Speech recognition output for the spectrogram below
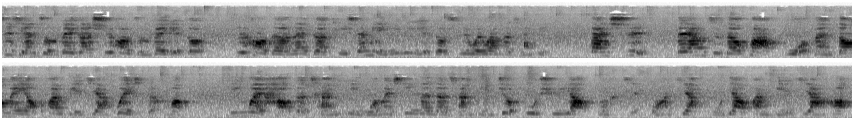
之前准备跟事后准备也都之后的那个提升免疫力也都是威旺的产品，但是这样子的话我们都没有换别家，为什么？因为好的产品，我们信任的产品就不需要我们减价，不要换别家哈。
